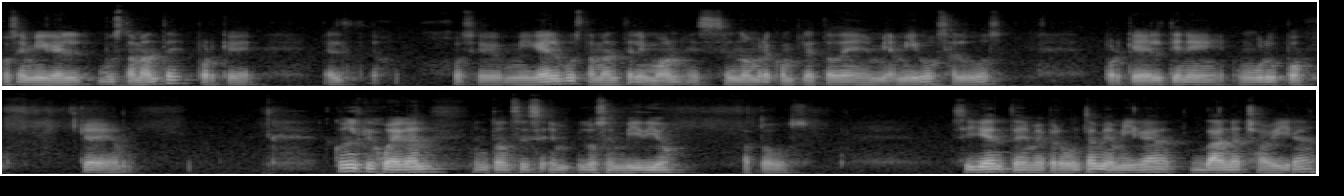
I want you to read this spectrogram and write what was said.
José Miguel Bustamante porque él José Miguel Bustamante Limón, es el nombre completo de mi amigo, saludos, porque él tiene un grupo que con el que juegan, entonces em, los envidio a todos. Siguiente, me pregunta mi amiga Dana Chavira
